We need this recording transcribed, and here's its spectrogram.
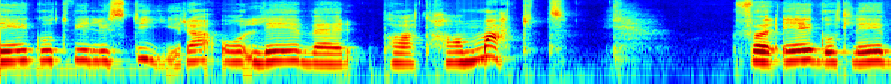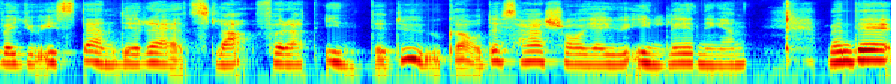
Egot vill ju styra och lever på att ha makt. För egot lever ju i ständig rädsla för att inte duga och det här sa jag ju i inledningen. Men det,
